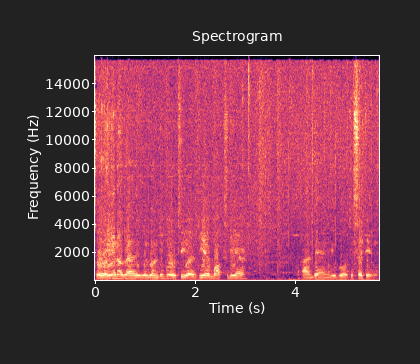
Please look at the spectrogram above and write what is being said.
So you know guys, you're going to go to your gear box there and then you go to settings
